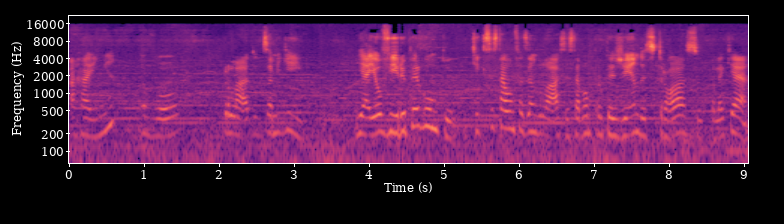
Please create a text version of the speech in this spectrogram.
a rainha, eu vou pro lado dos amiguinhos. E aí eu viro e pergunto: o que, que vocês estavam fazendo lá? Vocês estavam protegendo esse troço? Qual é que é?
